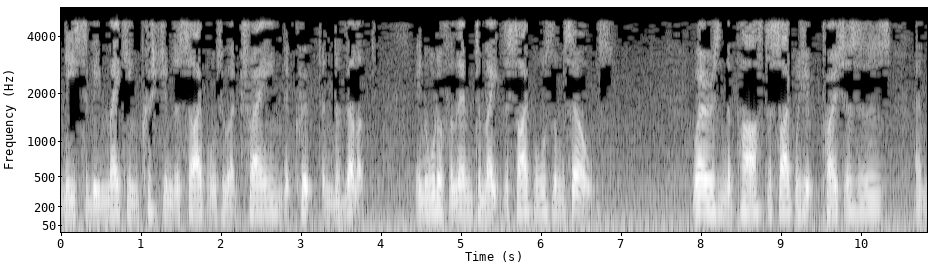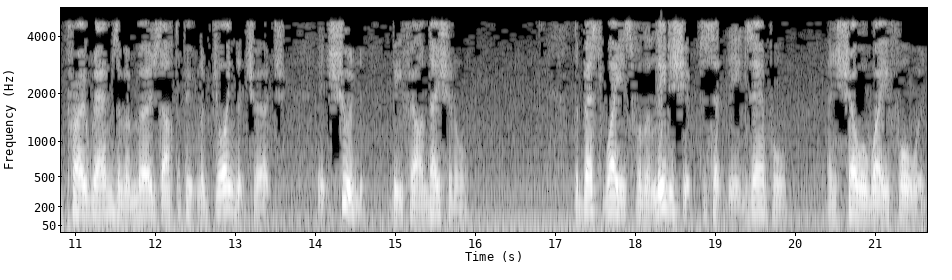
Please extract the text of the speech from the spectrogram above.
needs to be making Christian disciples who are trained, equipped, and developed in order for them to make disciples themselves. Whereas in the past, discipleship processes and programs have emerged after people have joined the church, it should be foundational. The best way is for the leadership to set the example and show a way forward.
